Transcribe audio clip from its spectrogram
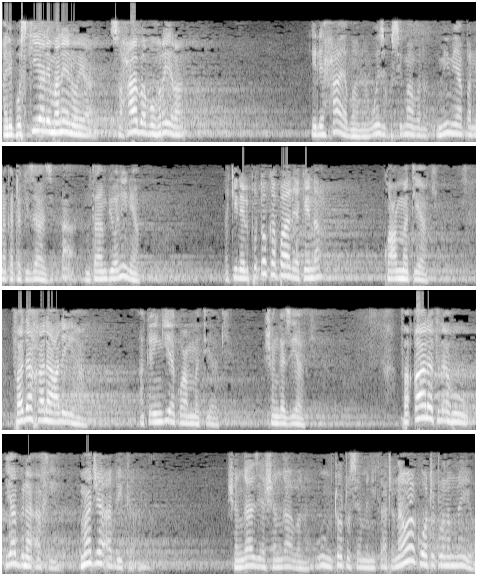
aliposikia yale maneno ya sahaba Abu Huraira ile haya bwana huwezi kusimama bwana. Mimi hapa ninakata kizazi. Ah mtaambiwa nini hapa? Lakini alipotoka pale akaenda kwa amati yake. Fadakhala alaiha akaingia kwa amati yake shangazi yake. Faqalat lahu ya bna akhi ma jaa bika? Shangazi ya shangaa bwana huyu mtoto si amenikata. Na wako watoto wa namna hiyo?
